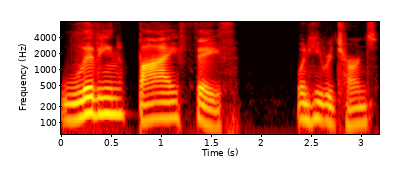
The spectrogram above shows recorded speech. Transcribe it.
living by faith when he returns?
